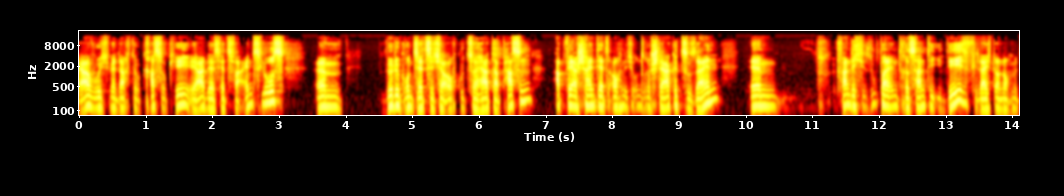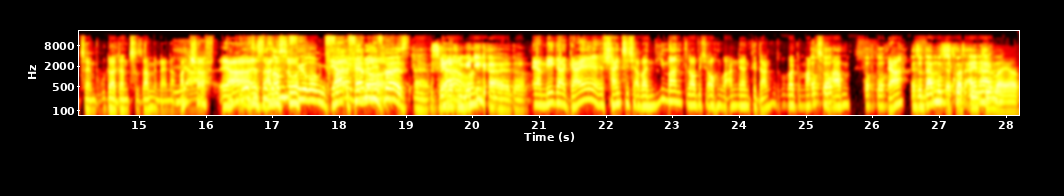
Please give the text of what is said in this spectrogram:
ja, wo ich mir dachte, krass, okay, ja, der ist jetzt vereinslos, ähm, würde grundsätzlich ja auch gut zur Hertha passen. Abwehr scheint jetzt auch nicht unsere Stärke zu sein. Ähm, fand ich super interessante Idee, vielleicht auch noch mit seinem Bruder dann zusammen in einer Mannschaft. Ja, ja ist alles so. Ja, Family genau. first. Das wäre ja, doch mega, Alter. Ja, mega geil. Scheint sich aber niemand, glaube ich, auch nur annähernd Gedanken drüber gemacht doch, zu doch, haben. Doch, doch. Ja. Also da muss das ich kurz einhaken. Thema, ja.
